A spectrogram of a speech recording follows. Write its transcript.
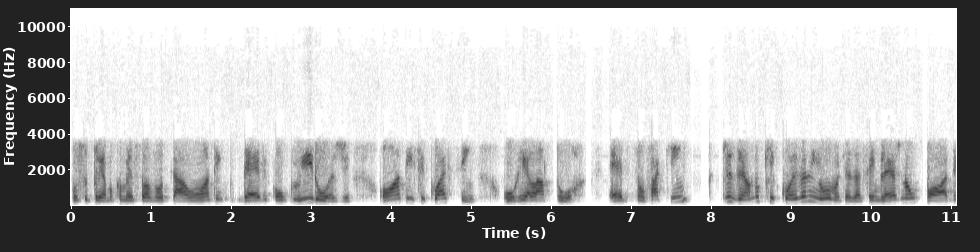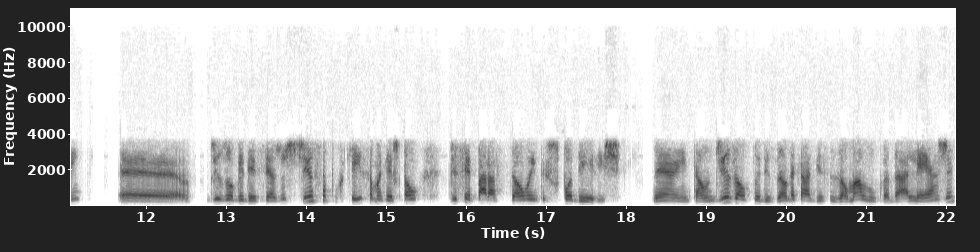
O Supremo começou a votar ontem, deve concluir hoje. Ontem ficou assim: o relator Edson Fachin dizendo que coisa nenhuma, que as assembleias não podem é, desobedecer à justiça, porque isso é uma questão de separação entre os poderes. Né? Então, desautorizando aquela decisão maluca da Alerj,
